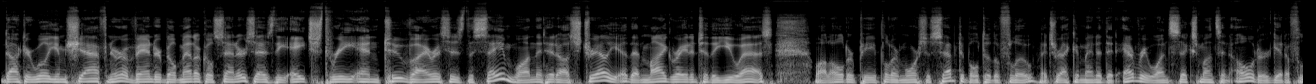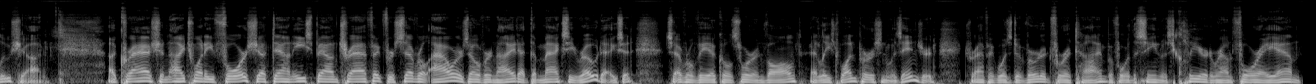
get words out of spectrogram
Dr. William Schaffner of Vanderbilt Medical Center says the H3N2 virus is the same one that hit Australia that migrated to the U.S. While older people are more susceptible to the flu, it's recommended that everyone six months and older get a flu shot. A crash in I 24 shut down eastbound traffic for several hours overnight at the Maxey Road exit. Several vehicles were involved. At least one person was injured. Traffic was diverted for a time before the scene was cleared around 4 a.m.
